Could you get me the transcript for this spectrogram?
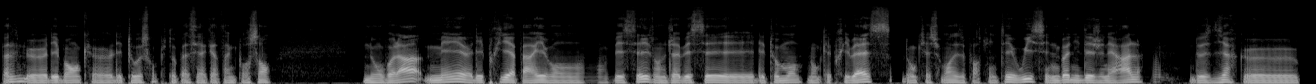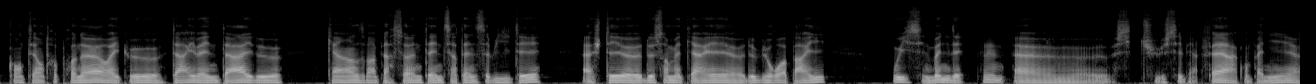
parce mmh. que les banques, les taux sont plutôt passés à 4-5%. Donc voilà, mais euh, les prix à Paris vont baisser, ils ont déjà baissé et les taux montent, donc les prix baissent. Donc il y a sûrement des opportunités. Oui, c'est une bonne idée générale de se dire que quand tu es entrepreneur et que tu arrives à une taille de 15, 20 personnes, tu as une certaine stabilité, acheter 200 euh, mètres carrés euh, de bureau à Paris, oui, c'est une bonne idée. Mmh. si tu sais bien le faire, accompagner.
